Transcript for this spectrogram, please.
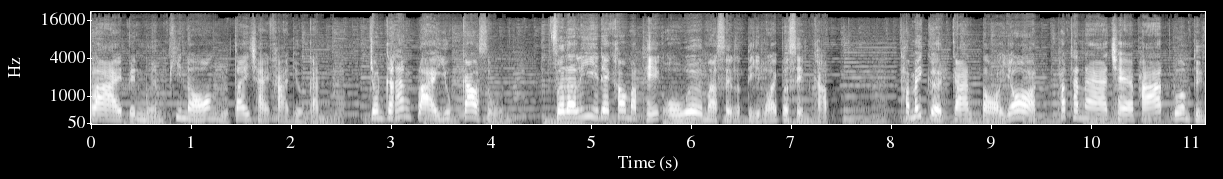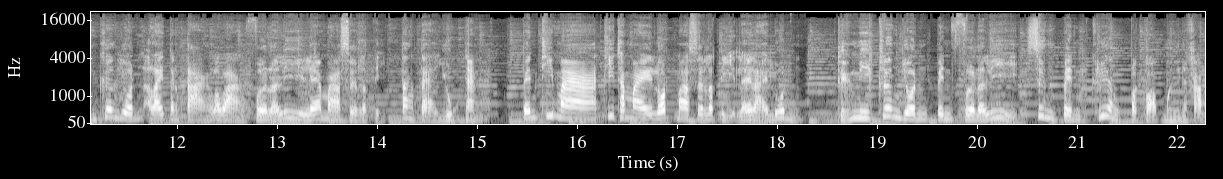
กลายเป็นเหมือนพี่น้องอยู่ใต้ชายคาเดียวกัน จนกระทั่งปลายยุค 90 เฟอร์รารี่ได้เข้ามาเทคโอเวอร์มาเซราติ100%ครับทำให้เกิดการต่อยอดพัฒนาแชร์พาร์ทรวมถึงเครื่องยนต์อะไรต่างๆ ระหว่างเฟอร์รารี่และมาเซราติตั้งแต่ยุคนั้น เป็นที่มาที่ทำไมรถมาเซราติหลาย ๆ รุ่น ถึงมีเครื่องยนต์เป็นเฟอร์รารี่ซึ่งเป็นเครื่องประกอบมือนะครับ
